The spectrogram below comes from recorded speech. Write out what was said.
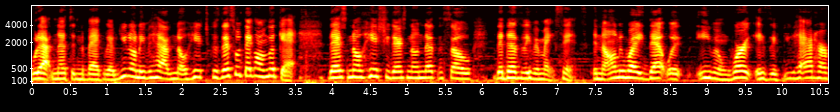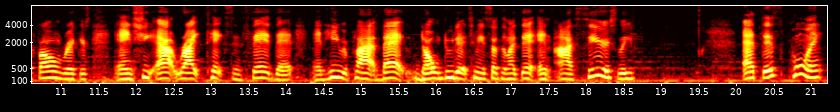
without nothing to back it up. You don't even have no history because that's what they're gonna look at. There's no history. There's no nothing. So that doesn't even make sense. And the only way that would even work is if you had her phone records and she outright texted and said that, and he replied back, "Don't do that to me," or something like that. And I seriously, at this point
